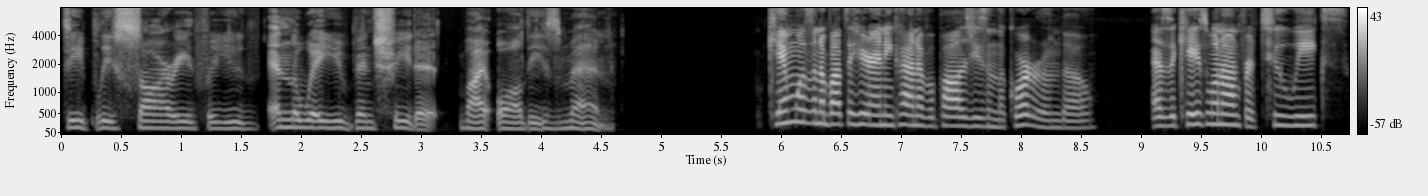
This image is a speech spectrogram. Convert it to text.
deeply sorry for you and the way you've been treated by all these men. Kim wasn't about to hear any kind of apologies in the courtroom, though. As the case went on for two weeks,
